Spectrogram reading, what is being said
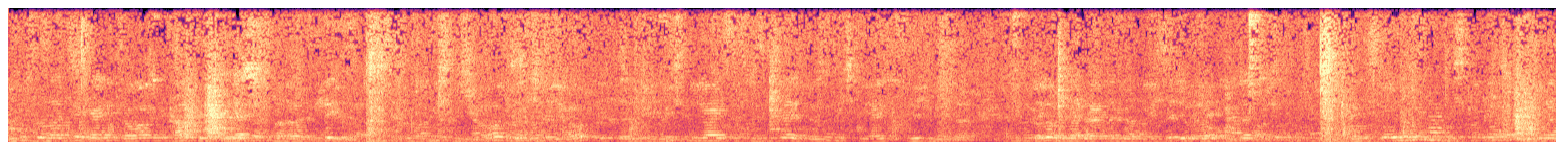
olursa zaten yani tamamen kalp yaşatmadan değil. Dış dünya var, dış dünya var. Dış dünyayı siz fizikler yapıyorsunuz, dış dünyayı siz dünyada. Dolayısıyla bunlar beraber görmeyince çok olacak. Yani işte o dış dünya, dünya,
